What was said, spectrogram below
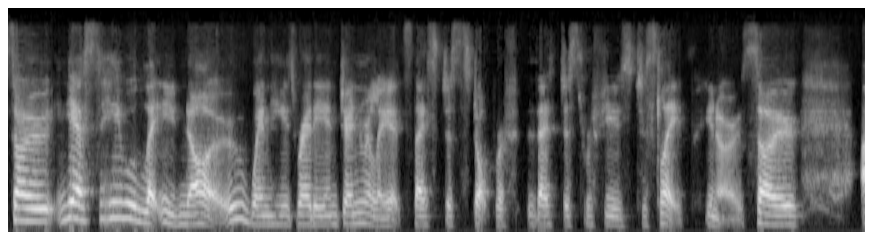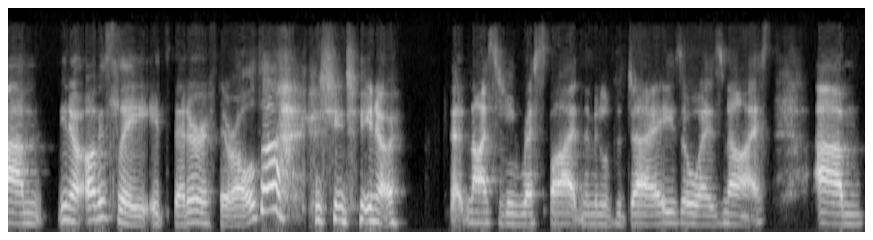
So, yes, he will let you know when he's ready. And generally, it's they just stop, they just refuse to sleep, you know. So, um, you know, obviously it's better if they're older because you, you know, that nice little respite in the middle of the day is always nice. Um,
